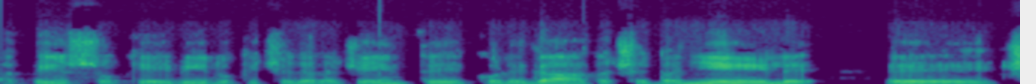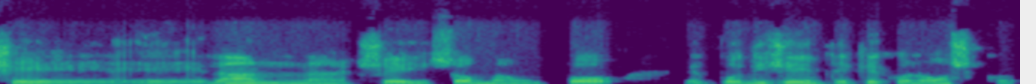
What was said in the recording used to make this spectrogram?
Ah, penso che vedo che c'è della gente collegata, c'è Daniele, eh, c'è eh, Lanna, c'è insomma un po', un po' di gente che conosco.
